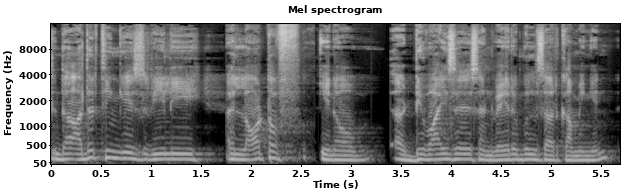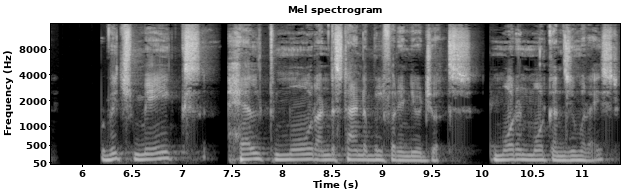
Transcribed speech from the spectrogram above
The other thing is really a lot of you know uh, devices and wearables are coming in which makes health more understandable for individuals more and more consumerized.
